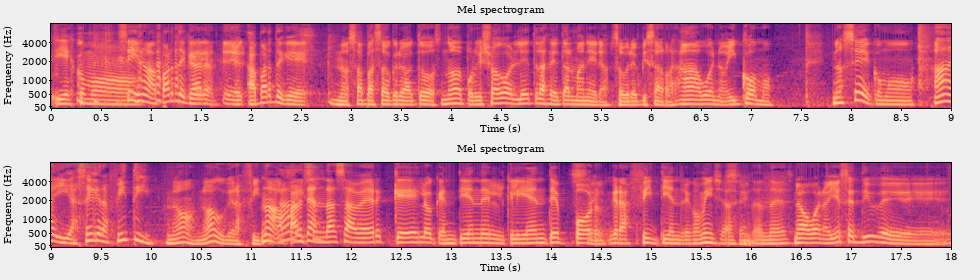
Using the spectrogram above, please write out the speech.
Y es como... Sí, no, aparte que, Claro. eh, aparte que nos ha pasado creo a todos, no, porque yo hago letras de tal manera, sobre pizarra. Ah, bueno, ¿y cómo? No sé, como, ah, ¿y haces graffiti? No, no hago graffiti. No, Ah, aparte ¿y andás a ver qué es lo que entiende el cliente por Sí. graffiti, entre comillas, Sí. ¿entendés? No, bueno, y ese tip de,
